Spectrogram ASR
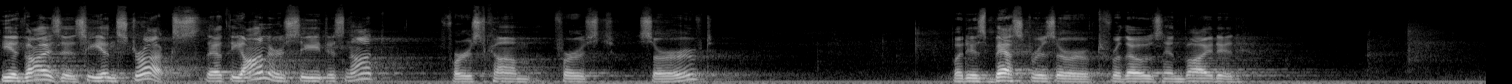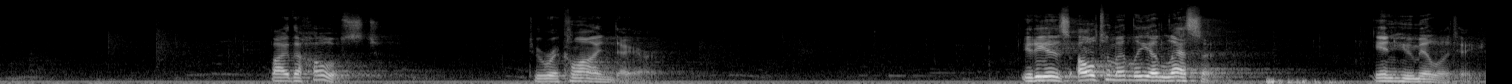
He advises, he instructs that the honor seat is not first come, first served, but is best reserved for those invited by the host to recline there. It is ultimately a lesson in humility,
